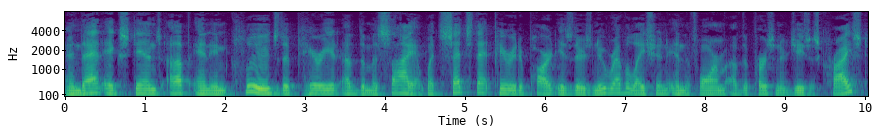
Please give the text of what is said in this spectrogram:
And that extends up and includes the period of the Messiah. What sets that period apart is there's new revelation in the form of the person of Jesus Christ,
